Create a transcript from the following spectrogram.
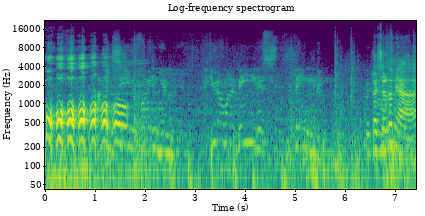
Kaçırdım ya.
